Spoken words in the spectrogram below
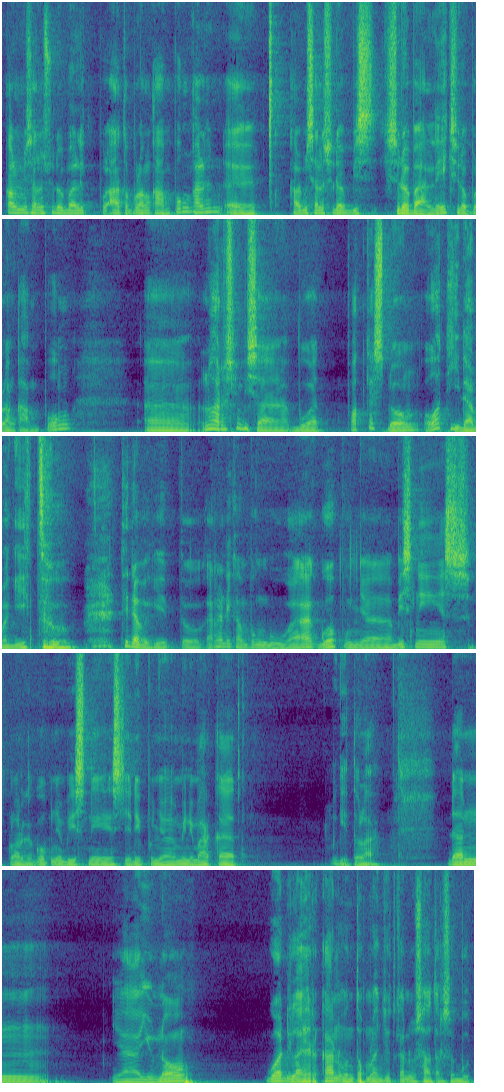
kalau misalnya sudah balik atau pulang kampung kalian eh kalau misalnya sudah bis, sudah balik sudah pulang kampung eh, lu harusnya bisa buat podcast dong? Oh tidak begitu. Tidak begitu. Karena di kampung gua gua punya bisnis. Keluarga gua punya bisnis jadi punya minimarket. Begitulah. Dan ya you know gua dilahirkan untuk melanjutkan usaha tersebut.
